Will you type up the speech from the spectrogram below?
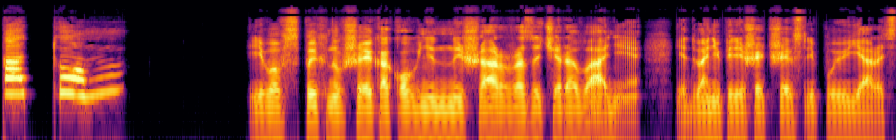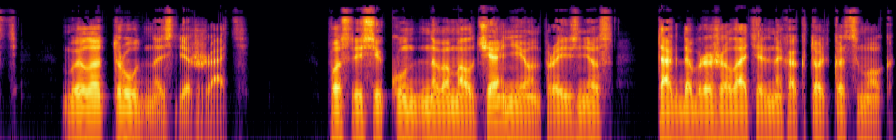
потом... Его вспыхнувшее, как огненный шар, разочарование, едва не перешедшее в слепую ярость, было трудно сдержать. После секундного молчания он произнес так доброжелательно, как только смог.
